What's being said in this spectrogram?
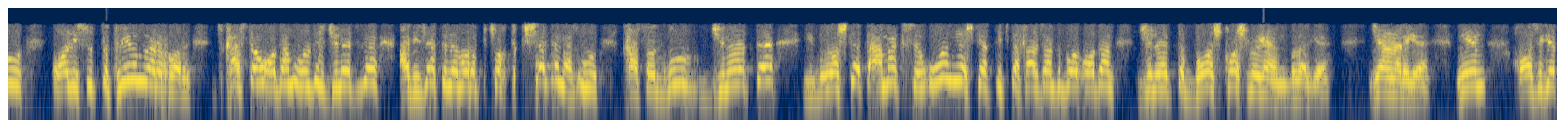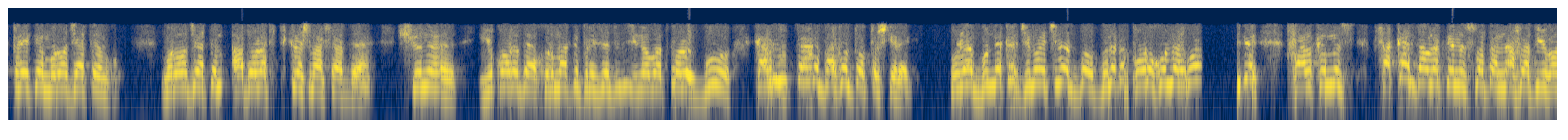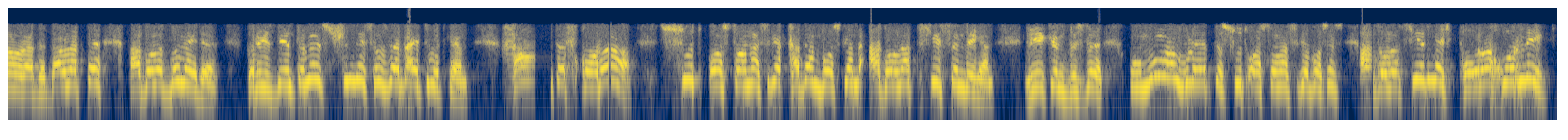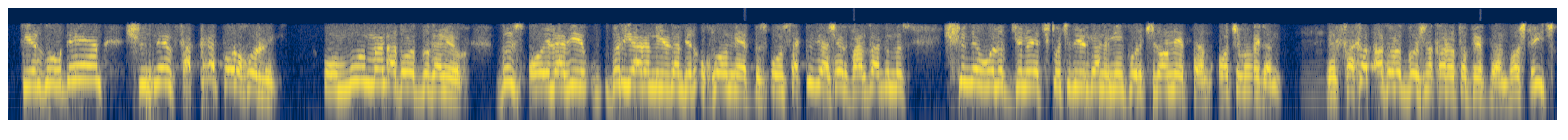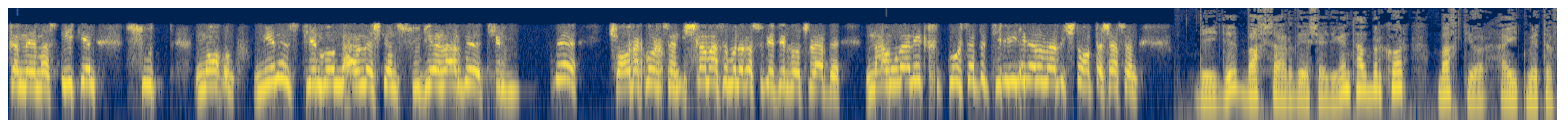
oliy sudda plenumlari bor. Qasddan odam o'ldirish jinoyatida обязательно borib pichoq tiqish shart emas. U qasddan bu jinoyatda yoshi katta amakisi o'n yosh katta ikkita farzandi bor odam jinoyatda bosh qosh bo'lgan bularga jiyanlariga men hozirgi qilayotgan murojaatim murojaatim adolatni tiklash maqsadida. Shuni yuqorida hurmatli prezidentimiz inobatga olib bu korrupsiyani barham toptirish kerak. Ular bunaqa jinoyatchilar bor bunaqa poraxo'rlar bor. Xalqimiz faqat davlatga nisbatan nafrat uyg'onaveradi davlatda adolat bo'lmaydi. Prezidentimiz shunday so'zlarni aytib o'tgan. Har bitta fuqaro sud ostonasiga qadam bosganda adolatni sezsin degan. Lekin bizni umuman viloyatda sud ostonasiga borsangiz adolat sezmaysiz. Poraxo'rlik tergovda ham shunda ham faqat poraxo'rlik. Umuman adolat bo'lgani yo'q. Biz oilaviy bir yarim yildan beri uxlolmayapmiz o'n sakkiz yashar farzandimiz shunday o'lib jinoyatchi ko'chada yurganini men ko'rib chidolmayapman ochiq oydin men faqat adolat bo'lishini qaror topyapman. Boshqa hech qanday emas lekin sud meni tergovni aralashgan sudyalarni chora ko'rsin ishlamasin bunaqa sudya tergovchilarni namunali qilib ko'rsatib televideniyalarni ishdan olib tashlasin. Deydi shahrida yashaydigan tadbirkor baxtiyor hayitmetov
